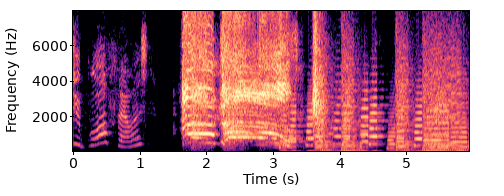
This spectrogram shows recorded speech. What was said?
Here's your ball, fellas. Oh, no!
